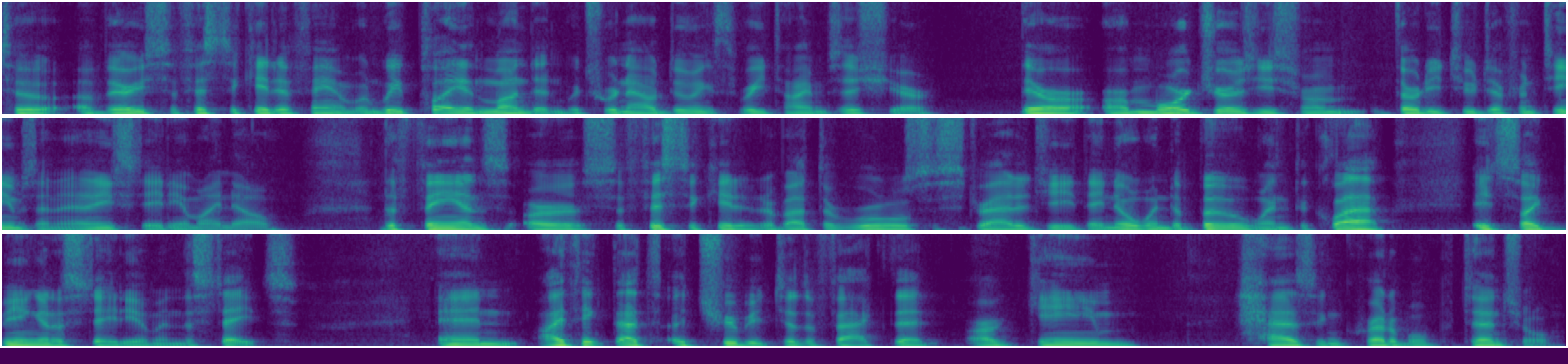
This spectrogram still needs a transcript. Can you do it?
to a very sophisticated fan. When we play in London, which we're now doing three times this year, there are, more jerseys from 32 different teams than any stadium I know. The fans are sophisticated about the rules, the strategy. They know when to boo, when to clap. It's like being in a stadium in the States. And I think that's a tribute to the fact that our game has incredible potential.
